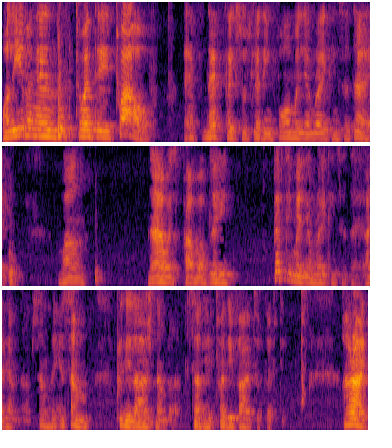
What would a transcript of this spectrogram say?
Well, even in 2012, if Netflix was getting 4 million ratings a day, well, now it's probably 50 million ratings a day. I don't know, something, some pretty large number, certainly 25 to 50. All right,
